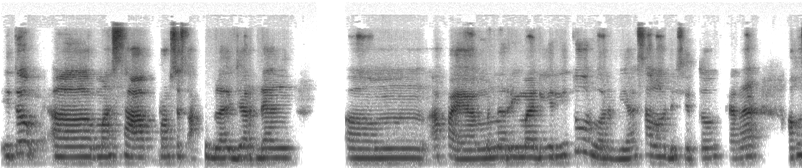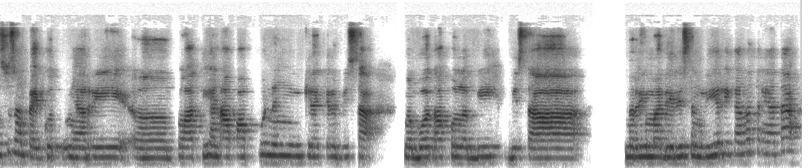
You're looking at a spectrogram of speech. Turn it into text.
Itu uh, masa proses aku belajar dan um, apa ya menerima diri itu luar biasa loh di situ karena aku tuh sampai ikut nyari uh, pelatihan apa pun yang kira-kira bisa membuat aku lebih bisa nerima diri sendiri karena ternyata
